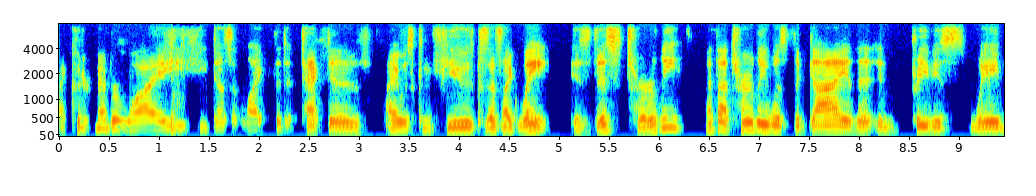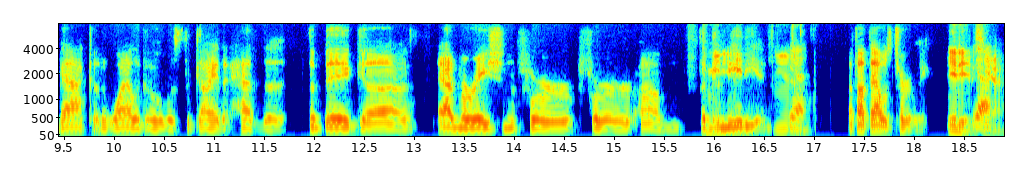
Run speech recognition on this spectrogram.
I couldn't remember why he doesn't like the detective. I was confused because I was like, wait, is this Turley? I thought Turley was the guy that in previous way back a while ago was the guy that had the the big uh, admiration for for um, the comedian. Yeah. Yeah. I thought that was Turley. It is. Yeah. Yeah.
